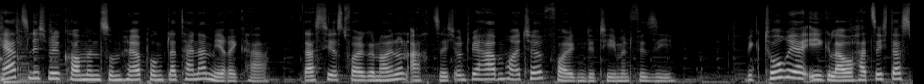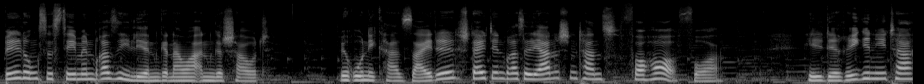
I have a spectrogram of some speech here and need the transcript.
Herzlich willkommen zum Hörpunkt Lateinamerika. Das hier ist Folge 89 und wir haben heute folgende Themen für Sie. Victoria Eglau hat sich das Bildungssystem in Brasilien genauer angeschaut. Veronika Seidel stellt den brasilianischen Tanz Forró vor. Hilde Regenita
